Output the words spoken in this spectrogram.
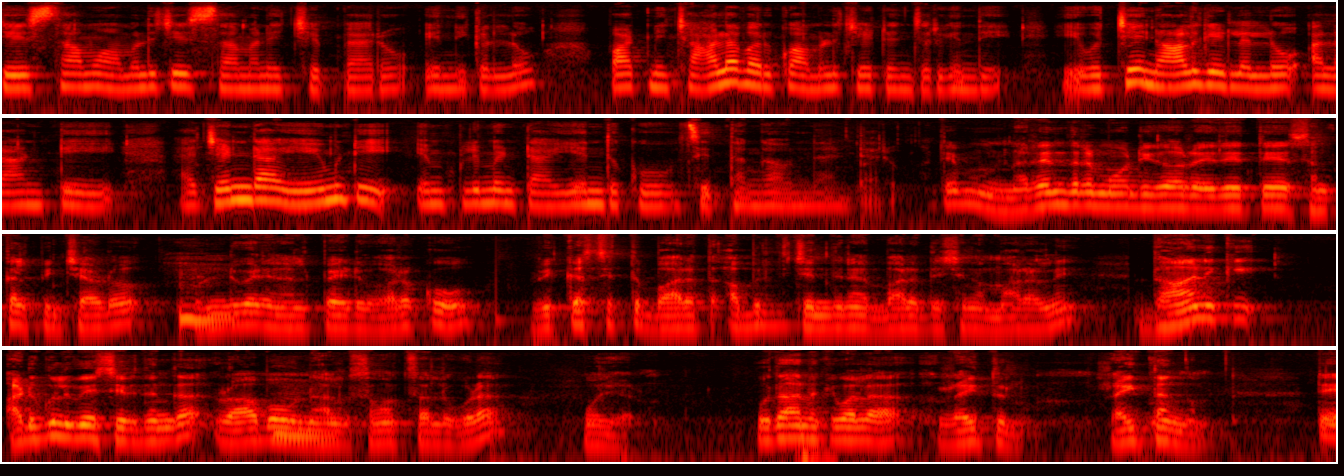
చేస్తామో అమలు చేస్తామని చెప్పారో ఎన్నికల్లో వాటిని చాలా వరకు అమలు చేయడం జరిగింది. ఈ వచ్చే నాలుగేళ్ళలో అలాంటి ఎజెండా ఏమిటి ఇంప్లిమెంట్ అయ్యేందుకు సిద్ధంగా ఉందంటారు? అంటే నరేంద్ర మోడీ గారు ఏదైతే సంకల్పించాడో రెండు వేల నలభై ఏడు వరకు వికసిత్ భారత్ అభివృద్ధి చెందిన భారతదేశంగా మారాలని దానికి అడుగులు వేసే విధంగా రాబో నాలుగు సంవత్సరాలు కూడా మోదీ గారు. ఉదాహరణకి వాళ్ళ రైతులు రైతాంగం అంటే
